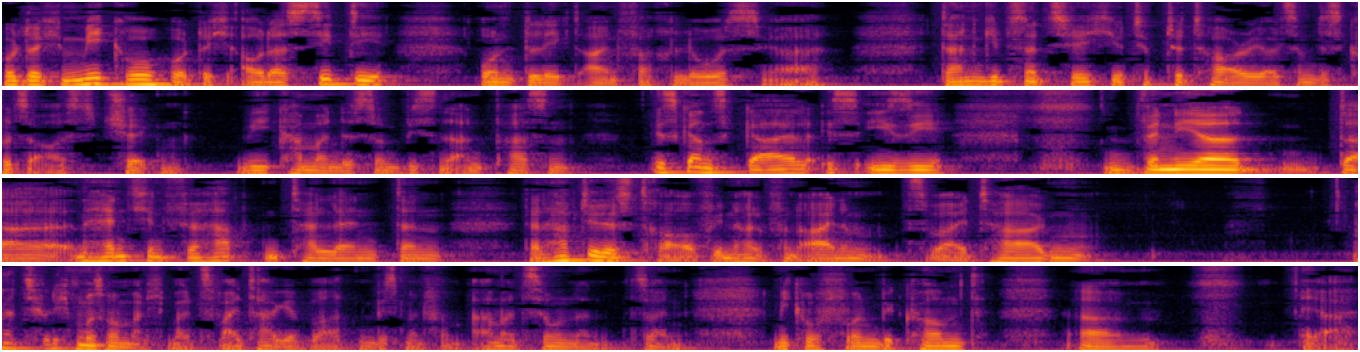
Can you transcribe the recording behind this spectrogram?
Holt euch ein Mikro, holt euch Audacity und legt einfach los. Ja. Dann gibt's natürlich YouTube-Tutorials, um das kurz auszuchecken. Wie kann man das so ein bisschen anpassen? Ist ganz geil, ist easy. Wenn ihr da ein Händchen für habt, ein Talent, dann, dann habt ihr das drauf innerhalb von einem, zwei Tagen Natürlich muss man manchmal zwei Tage warten, bis man vom Amazon dann sein Mikrofon bekommt. Ähm, ja,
